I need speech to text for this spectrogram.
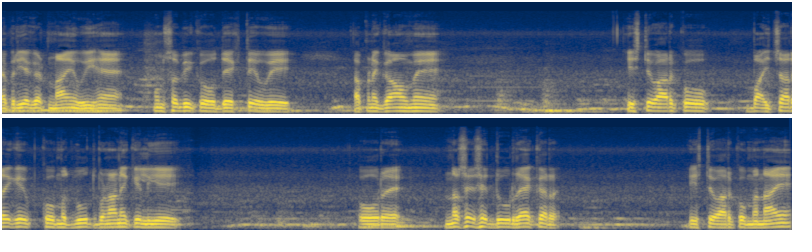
अप्रिय घटनाएँ हुई हैं, उन सभी को देखते हुए अपने गाँव में इस त्यौहार को, भाईचारे के, को मज़बूत बनाने के लिए और नशे से दूर रहकर इस त्यौहार को मनाएँ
